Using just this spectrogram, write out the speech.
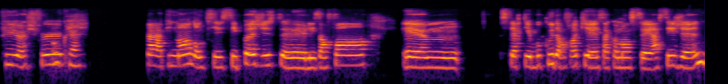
plus un cheveu. Okay. Super rapidement. Donc, c'est pas juste les enfants. certes, il y a beaucoup d'enfants qui ça commence assez jeune.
